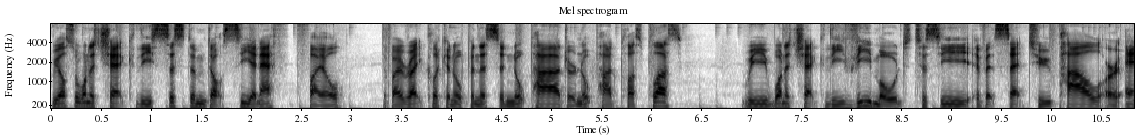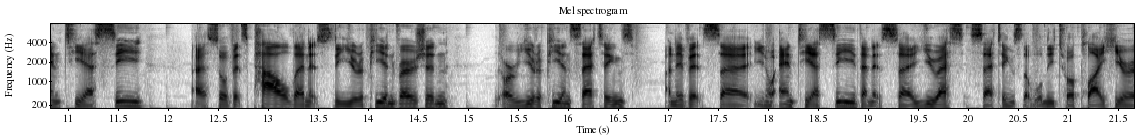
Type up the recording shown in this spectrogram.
we also want to check the system.cnf file. If I right click and open this in Notepad or Notepad++, we want to check the V mode to see if it's set to PAL or NTSC. Uh, so if it's PAL, then it's the European version or European settings. And if it's, uh, you know, NTSC, then it's uh, US settings that we'll need to apply here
